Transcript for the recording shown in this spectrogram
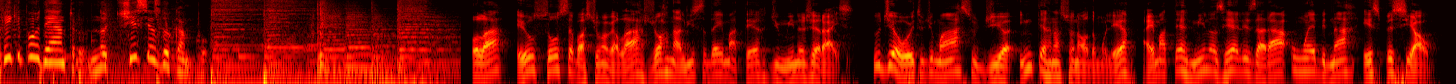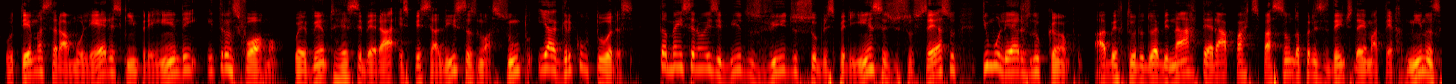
Fique por dentro. Notícias do Campo. Olá, eu sou Sebastião Avelar, jornalista da Emater de Minas Gerais. No dia 8 de março, Dia Internacional da Mulher, a Emater Minas realizará um webinar especial. O tema será Mulheres que Empreendem e Transformam. O evento receberá especialistas no assunto e agricultoras. Também serão exibidos vídeos sobre experiências de sucesso de mulheres no campo. A abertura do webinar terá a participação da presidente da Emater Minas,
